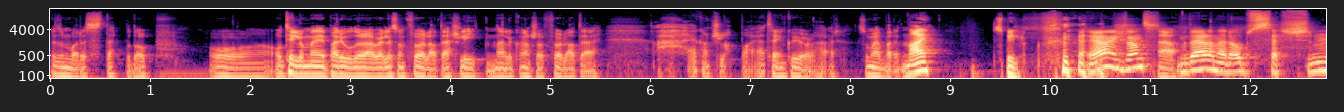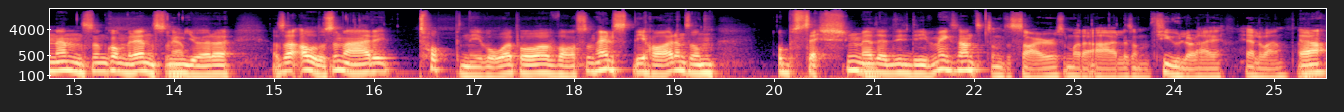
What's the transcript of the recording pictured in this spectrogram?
liksom bare steppe det opp. Og, og til og med i perioder der jeg liksom føler at jeg er sliten, eller kanskje føler at jeg ah, Jeg kan slappe av, jeg trenger ikke å gjøre det her. Så må jeg bare Nei, spill. Ja, ikke sant? Ja. Men det er den der obsessionen som kommer inn, som Ja. gjør Altså, alle som er i toppnivået på hva som helst, de har en sånn obsession med det de driver med, ikke sant? Sånn desire som bare er liksom fueler deg hele veien. Ja,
